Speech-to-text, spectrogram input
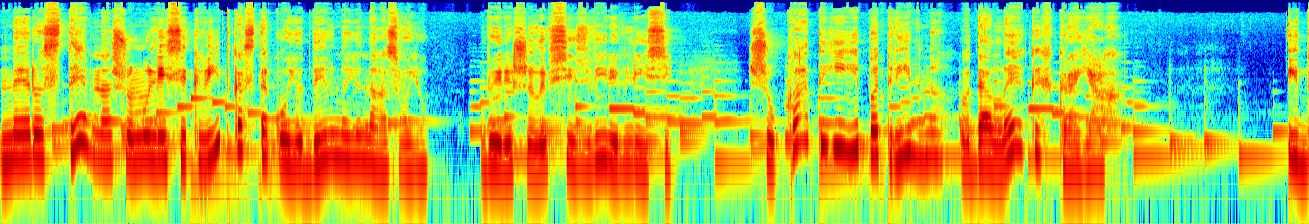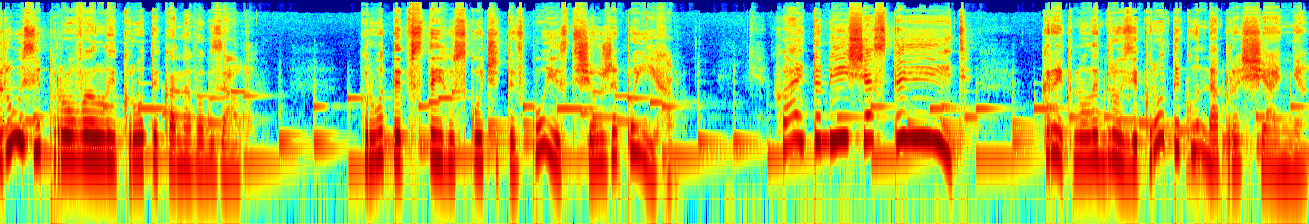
Не росте в нашому лісі квітка з такою дивною назвою, вирішили всі звірі в лісі. Шукати її потрібно в далеких краях. І друзі провели кротика на вокзал. Кротик встиг ускочити в поїзд, що вже поїхав. Хай тобі щастить. крикнули друзі кротику на прощання.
